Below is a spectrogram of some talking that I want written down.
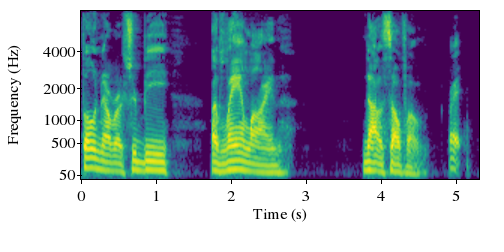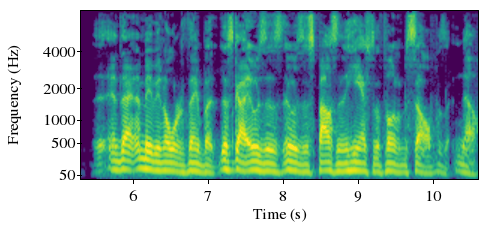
phone number should be a landline, not a cell phone. Right. And that, may be an older thing, but this guy it was his it was his spouse, and he answered the phone himself. Like, no.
